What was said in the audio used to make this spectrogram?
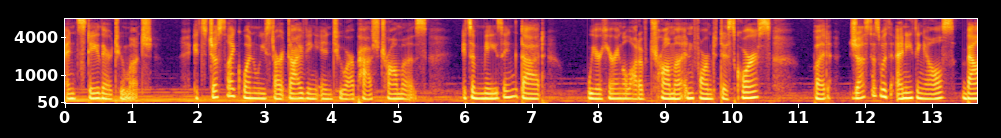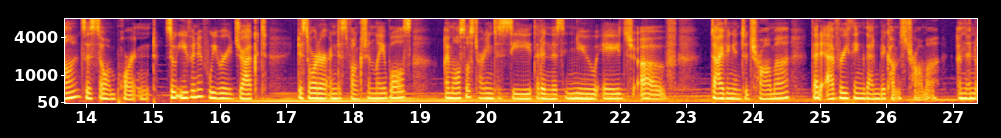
and stay there too much. It's just like when we start diving into our past traumas. It's amazing that we are hearing a lot of trauma informed discourse, but just as with anything else, balance is so important. So even if we reject disorder and dysfunction labels, I'm also starting to see that in this new age of diving into trauma, that everything then becomes trauma. And then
